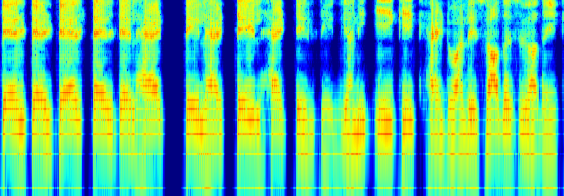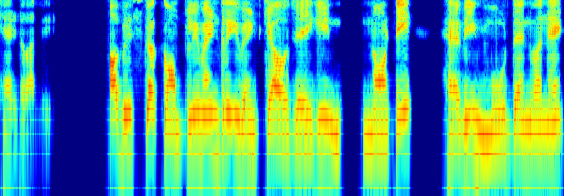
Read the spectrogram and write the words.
Tail tail tail tail tail head tail head tail head tail tail यानी एक एक हेड वाले, ज़्यादा से ज़्यादा एक हेड वाले। अब इसका कॉम्प्लीमेंट्री इवेंट क्या हो जाएगी? Not A having more than one head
